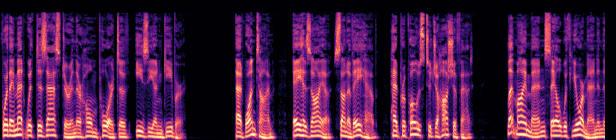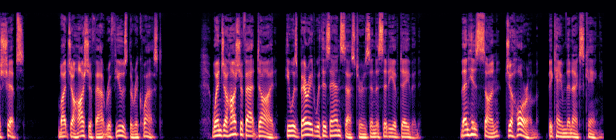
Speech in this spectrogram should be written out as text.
for they met with disaster in their home port of Ezion Geber. At one time, Ahaziah, son of Ahab, had proposed to Jehoshaphat, Let my men sail with your men in the ships. But Jehoshaphat refused the request. When Jehoshaphat died, he was buried with his ancestors in the city of David. Then his son, Jehoram, became the next king.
